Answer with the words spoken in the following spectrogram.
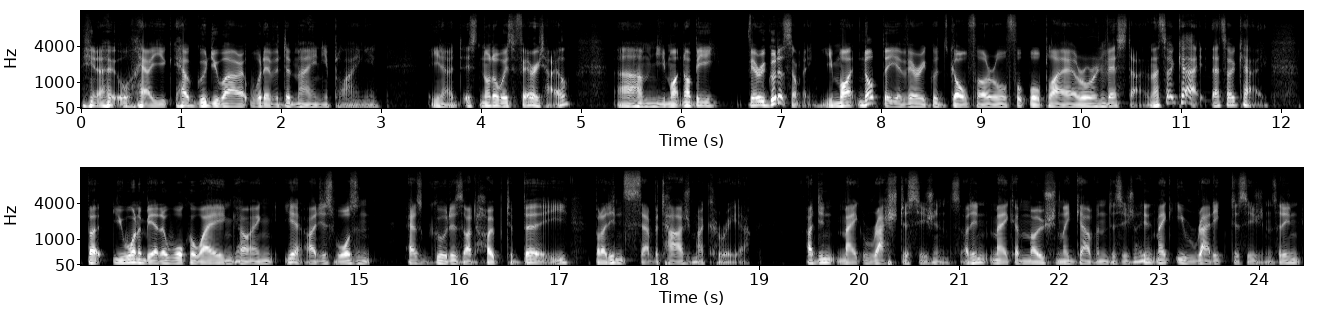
you know, or how you how good you are at whatever domain you're playing in. You know, it's not always a fairy tale. Um, you might not be very good at something. You might not be a very good golfer or football player or investor, and that's okay. That's okay. But you want to be able to walk away and going, yeah, I just wasn't as good as I'd hoped to be, but I didn't sabotage my career. I didn't make rash decisions. I didn't make emotionally governed decisions. I didn't make erratic decisions. I didn't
